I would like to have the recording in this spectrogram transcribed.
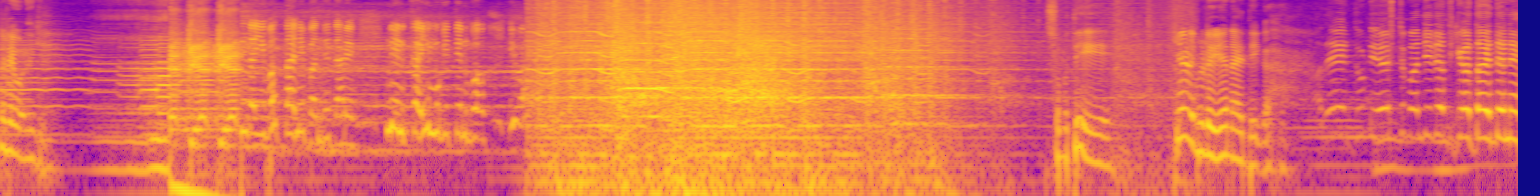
ನಡೆ ಒಳಗೆ. ಇವತ್ತಾನೇ ಬಂದಿದ್ದಾರೆ. ನಿನ್ನ ಕೈ ಮುಗಿತೀನಿ ಸುಮತಿ ಕೇಳಿಬಿಡು ಏನಾಯ್ತು ಈಗ? ಅದೇ ದುಡ್ಡು ಎಷ್ಟು ಬಂದಿದೆ ಅಂತ ಕೇಳ್ತಾ ಇದ್ದೇನೆ.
